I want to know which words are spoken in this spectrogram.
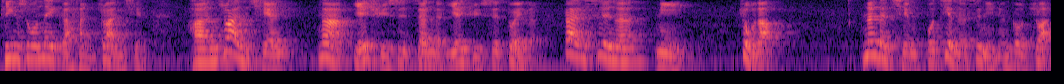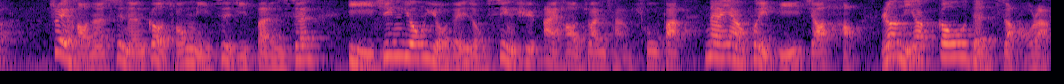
听说那个很赚钱，很赚钱。那也许是真的，也许是对的，但是呢，你做不到，那个钱不见得是你能够赚的。最好呢，是能够从你自己本身。”已经拥有的一种兴趣爱好专长出发，那样会比较好。然后你要勾得着啦，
